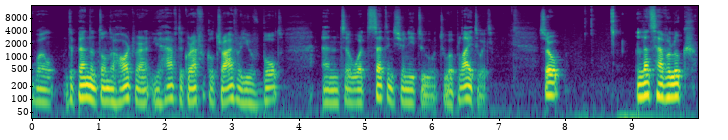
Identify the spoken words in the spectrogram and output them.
well, dependent on the hardware, you have the graphical driver you've bought and uh, what settings you need to, to apply to it. So let's have a look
